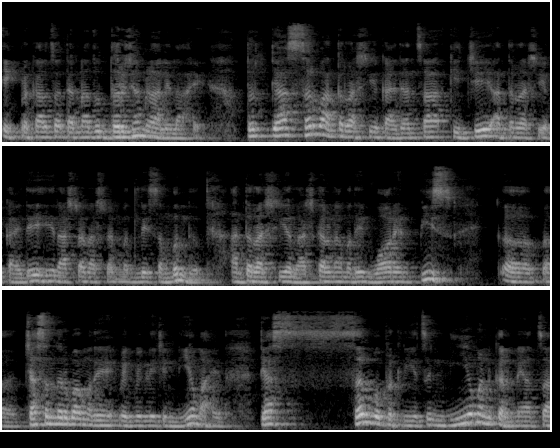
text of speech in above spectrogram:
एक प्रकारचा त्यांना जो दर्जा मिळालेला आहे तर त्या सर्व आंतरराष्ट्रीय कायद्यांचा की जे आंतरराष्ट्रीय कायदे हे राष्ट्र राष्ट्रांमधले संबंध आंतरराष्ट्रीय राजकारणामध्ये वॉर अँड पीस च्या संदर्भामध्ये वेगवेगळे जे नियम आहेत त्या सर्व प्रक्रियेचं नियमन करण्याचा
